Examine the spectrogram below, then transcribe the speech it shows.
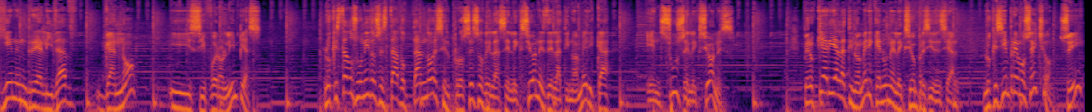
quién en realidad ganó y si fueron limpias. Lo que Estados Unidos está adoptando es el proceso de las elecciones de Latinoamérica en sus elecciones. Pero ¿qué haría Latinoamérica en una elección presidencial? Lo que siempre hemos hecho, ¿sí?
